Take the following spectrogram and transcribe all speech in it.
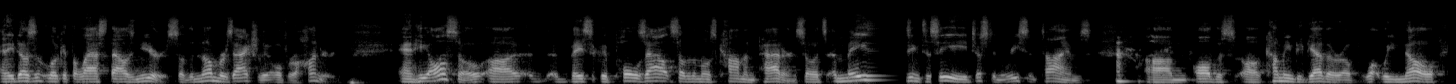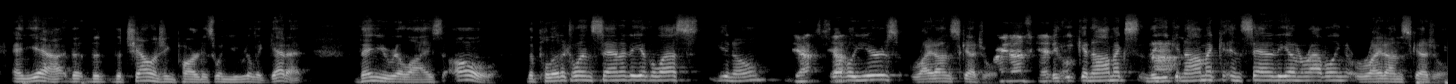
and he doesn't look at the last thousand years. So the number is actually over 100. And he also uh, basically pulls out some of the most common patterns. So it's amazing to see just in recent times um, all this all coming together of what we know. And yeah, the, the, the challenging part is when you really get it, then you realize, oh, the political insanity of the last, you know, Yeah, yeah, several years, right on schedule. right on schedule. The economics, the Wow. economic insanity unraveling, right on schedule.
